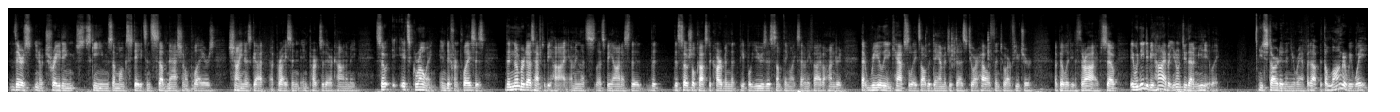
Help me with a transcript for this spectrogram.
There's you know trading schemes among states and subnational players China's got a price in, in parts of their economy. So it's growing in different places. The number does have to be high. I mean, let's let's be honest. The the the social cost of carbon that people use is something like 75, 100. That really encapsulates all the damage it does to our health and to our future ability to thrive. So it would need to be high, but you don't do that immediately. You start it and you ramp it up. But the longer we wait,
